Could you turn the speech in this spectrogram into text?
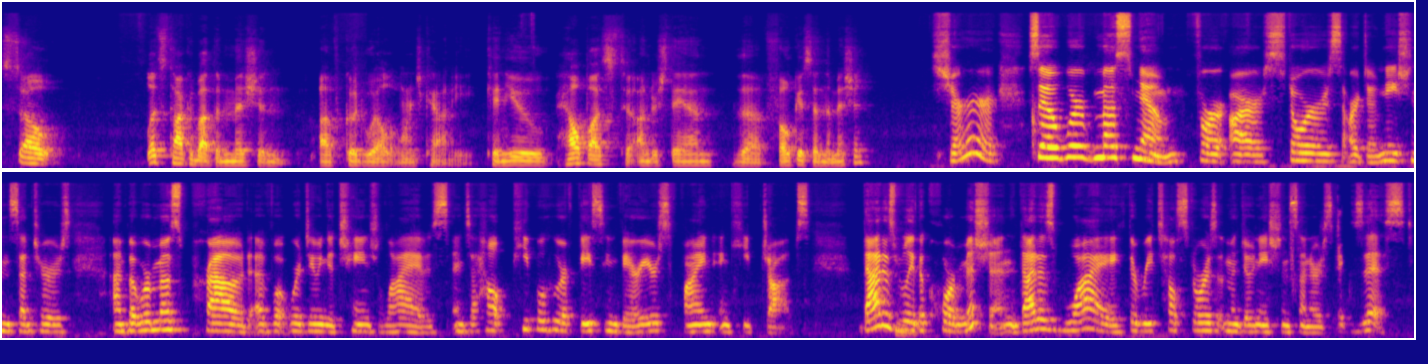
So let's talk about the mission of Goodwill Orange County. Can you help us to understand the focus and the mission? Sure. So we're most known for our stores, our donation centers, um, but we're most proud of what we're doing to change lives and to help people who are facing barriers find and keep jobs. That is really the core mission. That is why the retail stores and the donation centers exist.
